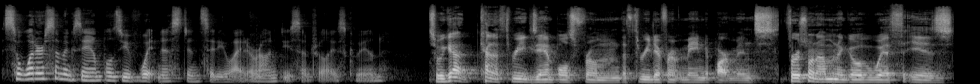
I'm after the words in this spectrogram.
So, what are some examples you've witnessed in Citywide around decentralized command? So we got kind of three examples from the three different main departments. First one I'm going to go with is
